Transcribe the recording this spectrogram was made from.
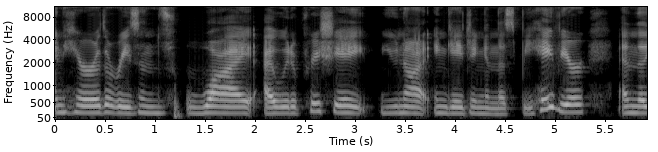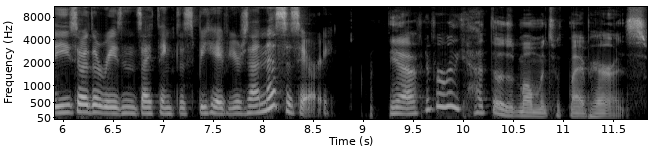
and here are the reasons why I would appreciate you not engaging in this behavior, and these are the reasons I think this behavior is unnecessary. Yeah, I've never really had those moments with my parents.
